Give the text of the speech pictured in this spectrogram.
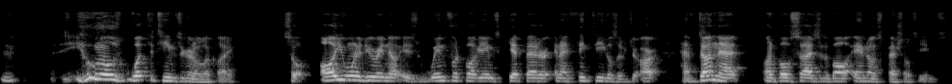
who knows what the teams are going to look like. So all you want to do right now is win football games, get better, and I think the Eagles have are, have done that on both sides of the ball and on special teams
